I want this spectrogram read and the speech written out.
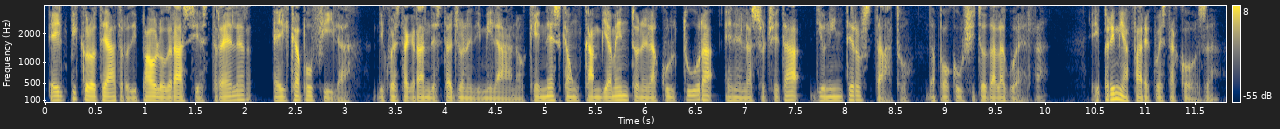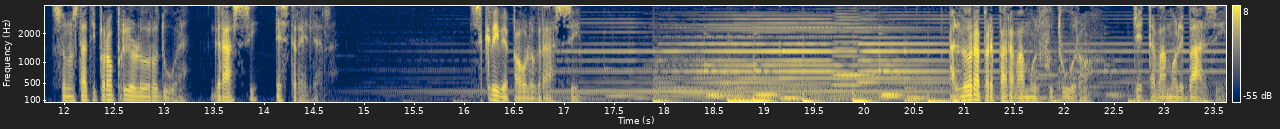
e il piccolo teatro di Paolo Grassi e Streller è il capofila di questa grande stagione di Milano che innesca un cambiamento nella cultura e nella società di un intero Stato da poco uscito dalla guerra. E i primi a fare questa cosa sono stati proprio loro due, Grassi e Streller. Scrive Paolo Grassi. Allora preparavamo il futuro, gettavamo le basi.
